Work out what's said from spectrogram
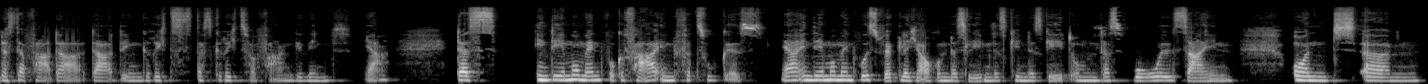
dass der Vater da den Gerichts, das Gerichtsverfahren gewinnt, ja, dass in dem Moment, wo Gefahr in Verzug ist, ja, in dem Moment, wo es wirklich auch um das Leben des Kindes geht, um das Wohlsein. Und, ähm,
